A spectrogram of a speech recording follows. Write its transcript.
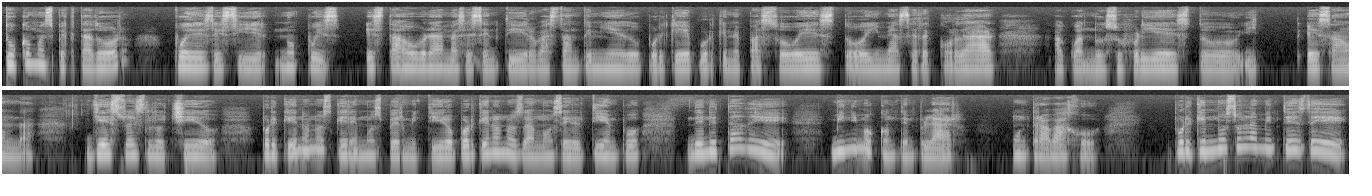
tú como espectador puedes decir, no, pues esta obra me hace sentir bastante miedo. ¿Por qué? Porque me pasó esto y me hace recordar a cuando sufrí esto y esa onda. Y eso es lo chido. ¿Por qué no nos queremos permitir o por qué no nos damos el tiempo de neta de mínimo contemplar un trabajo? Porque no solamente es de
